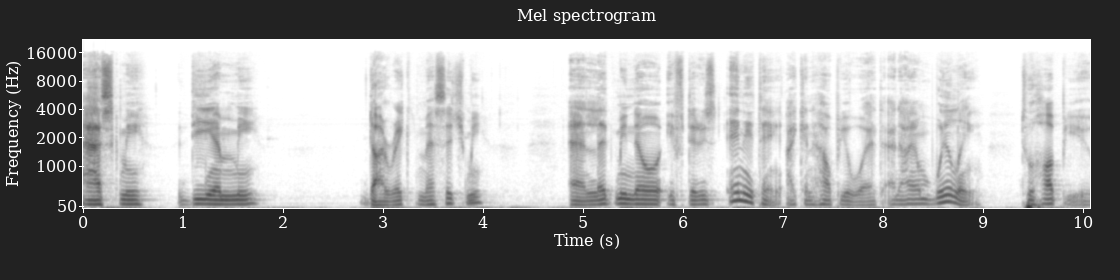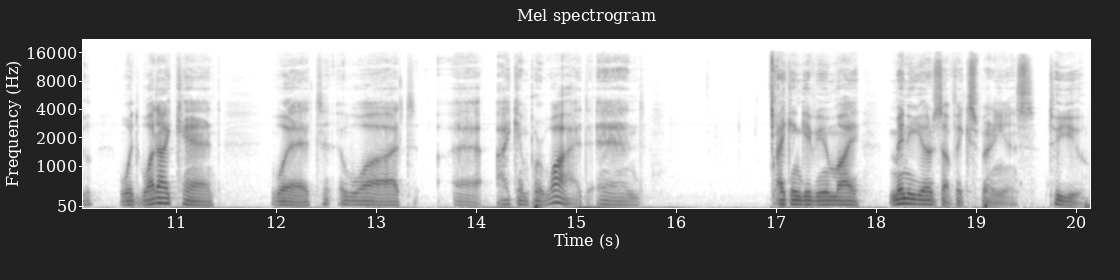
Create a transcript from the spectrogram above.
ask me, DM me direct message me and let me know if there is anything I can help you with. And I am willing to help you with what I can, with what uh, I can provide. And I can give you my many years of experience to you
